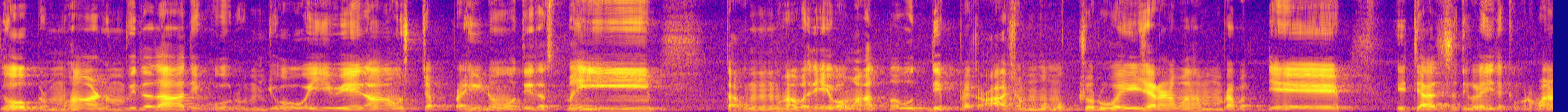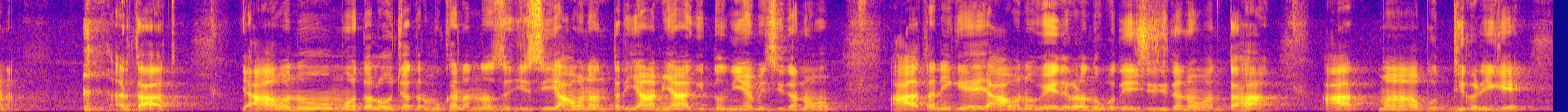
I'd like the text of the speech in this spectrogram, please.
ಯೋ ಬ್ರಹ್ಮಾಂಡಂ ವಿದದಾತಿ ಪೂರ್ವಂ, ಯೋ ವೈ ವೇದಾಂಶ್ಚ ಪ್ರಹಿಣೋತಿ ತಸ್ಮೈ. ತಗುಂಹವದೇವಮಾತ್ಮಬುದ್ಧಿ ಪ್ರಕಾಶಂ ಮುಮುಕ್ಷುರ್ವೈ ಶರಣಮಹಂ ಪ್ರಪದ್ಯೆ. ಇತ್ಯಾದಿ ಶ್ರುತಿಗಳೇ ಇದಕ್ಕೆ ಪ್ರಮಾಣ. ಅರ್ಥಾತ್ ಯಾವನು ಮೊದಲು ಚತುರ್ಮುಖನನ್ನು ಸೃಜಿಸಿ ಅವನ ಅಂತರ್ಯಾಮಿಯಾಗಿದ್ದು ನಿಯಮಿಸಿದನೋ ಆತನಿಗೆ ಯಾವನು ವೇದಗಳನ್ನು ಉಪದೇಶಿಸಿದನೋ ಅಂತಹ ಆತ್ಮ ಬುದ್ಧಿಗಳಿಗೆ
